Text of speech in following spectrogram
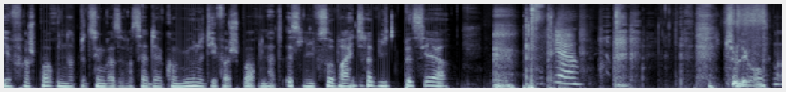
dir versprochen hat, beziehungsweise was er der Community versprochen hat. Es lief so weiter wie bisher. Ja, Entschuldigung.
